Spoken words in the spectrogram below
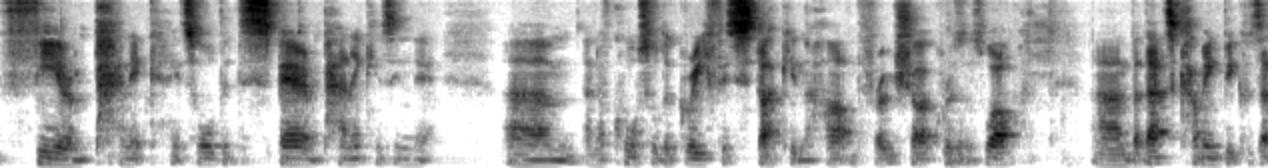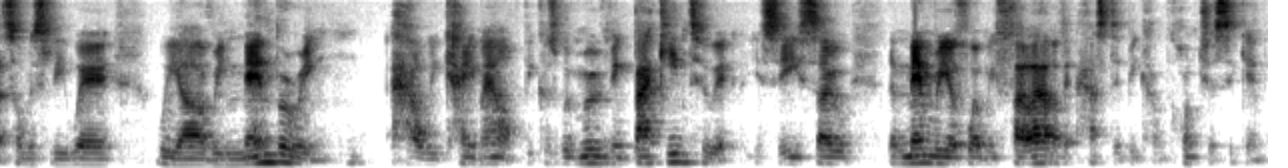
fear and panic. It's all the despair and panic is in there, um, and of course, all the grief is stuck in the heart and throat chakras as well. Um, but that's coming because that's obviously where we are remembering how we came out because we're moving back into it, you see. So the memory of when we fell out of it has to become conscious again.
